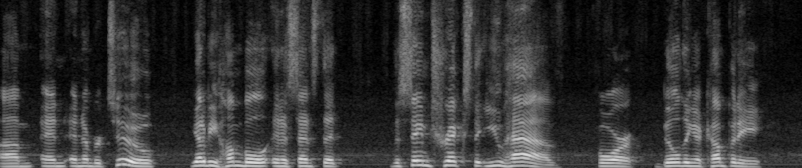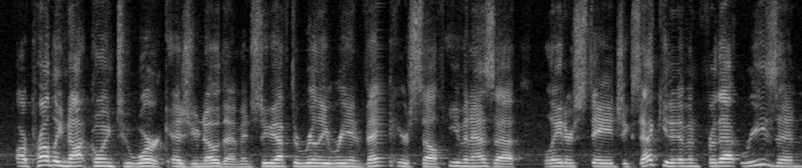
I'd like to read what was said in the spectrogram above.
Um, and and number two, you got to be humble in a sense that the same tricks that you have for building a company are probably not going to work as you know them. And so you have to really reinvent yourself, even as a later stage executive. And for that reason,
